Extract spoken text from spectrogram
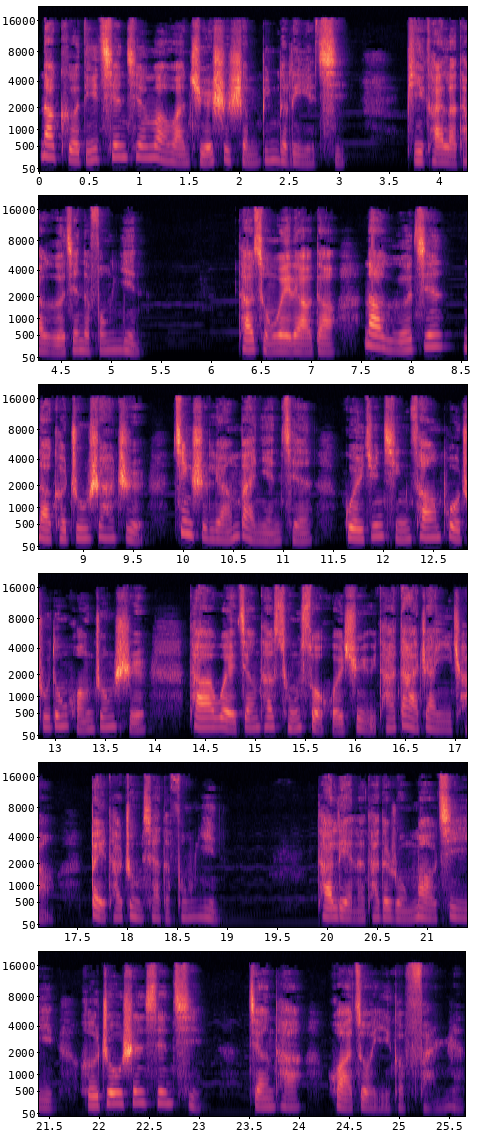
那可敌千千万万绝世神兵的烈气，劈开了他额间的封印。他从未料到，那额间那颗朱砂痣，竟是两百年前鬼君秦苍破出东皇钟时，他为将他重锁回去与他大战一场，被他种下的封印。他敛了他的容貌记忆和周身仙气，将他化作一个凡人。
